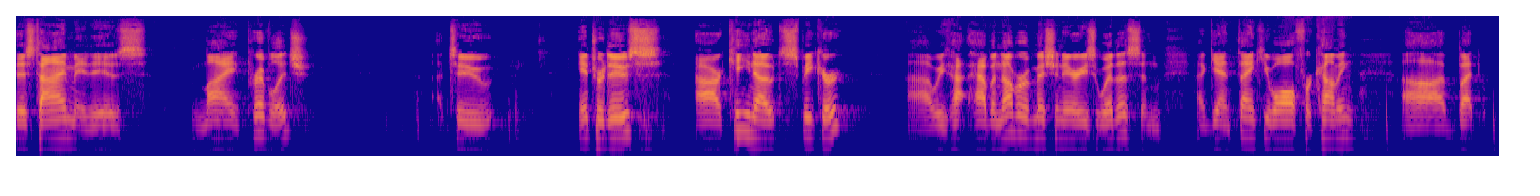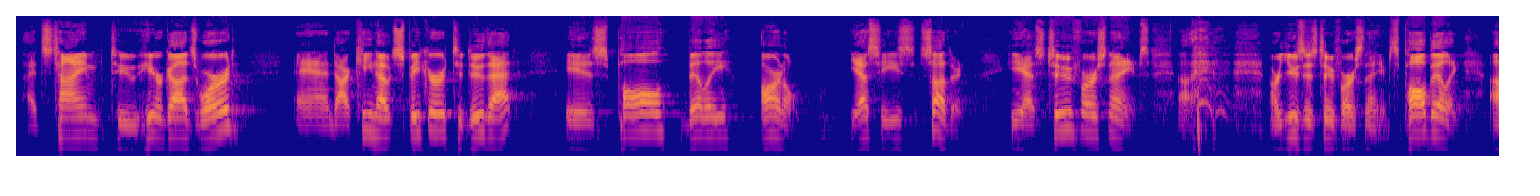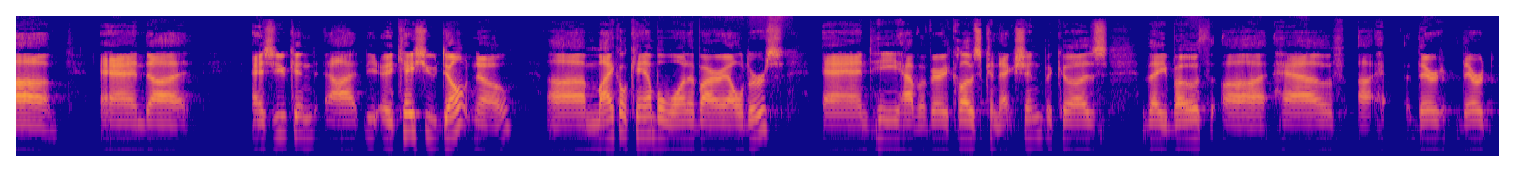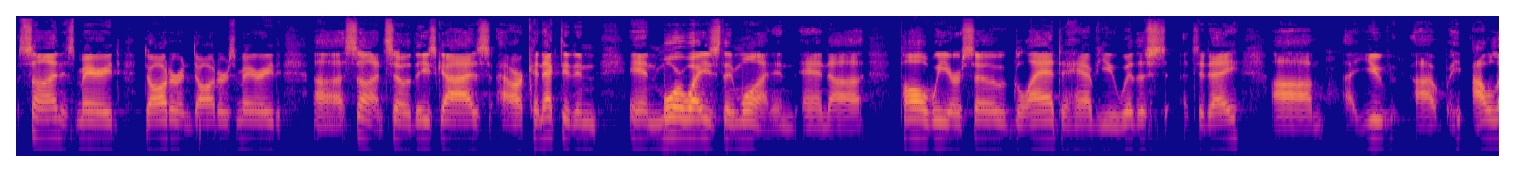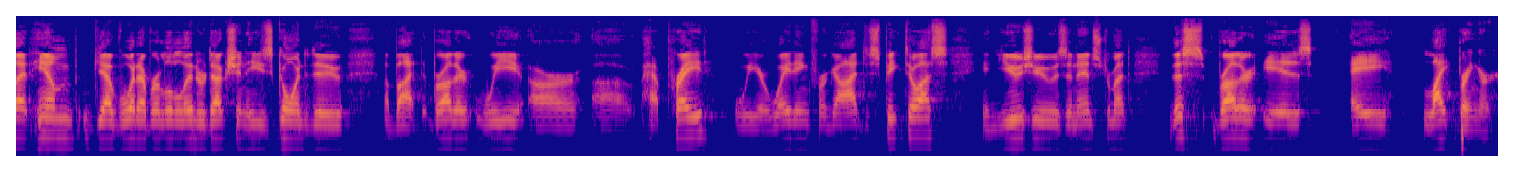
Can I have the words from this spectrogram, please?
this time, it is my privilege to introduce our keynote speaker. Uh, we ha- have a number of missionaries with us, and again, thank you all for coming. Uh, but it's time to hear God's word, and our keynote speaker to do that is Paul Billy Arnold. Yes, he's Southern. He has two first names, uh, or uses two first names. Paul Billy. Um, and uh, as you can, uh, in case you don't know, uh, Michael Campbell, one of our elders, and he have a very close connection because they both uh, have uh, their their son is married, daughter and daughter's married uh, son. So these guys are connected in in more ways than one. And and uh, Paul, we are so glad to have you with us today. Um, uh, you, uh, I'll let him give whatever little introduction he's going to do. But brother, we are have prayed we are waiting for God to speak to us and use you as an instrument. This brother is a light bringer.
